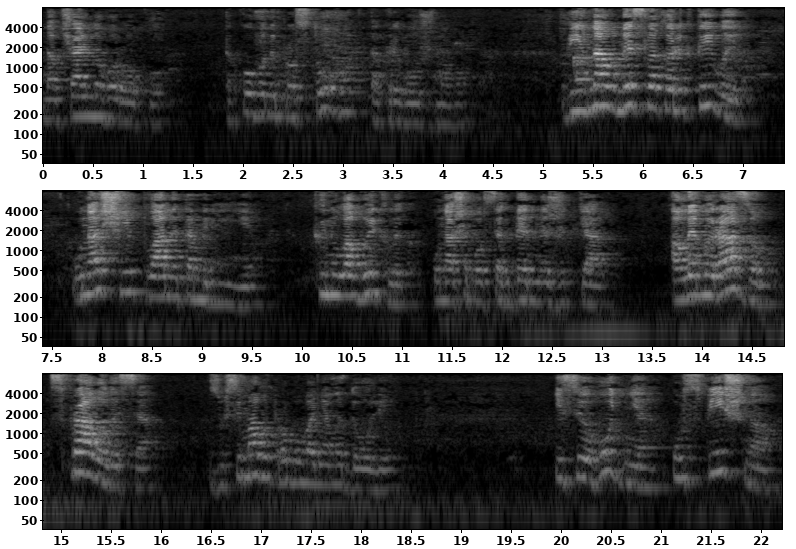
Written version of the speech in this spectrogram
навчального року, такого непростого та тривожного. Війна внесла корективи у наші плани та мрії, кинула виклик у наше повсякденне життя. Але ми разом справилися з усіма випробуваннями долі. І сьогодні успішно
